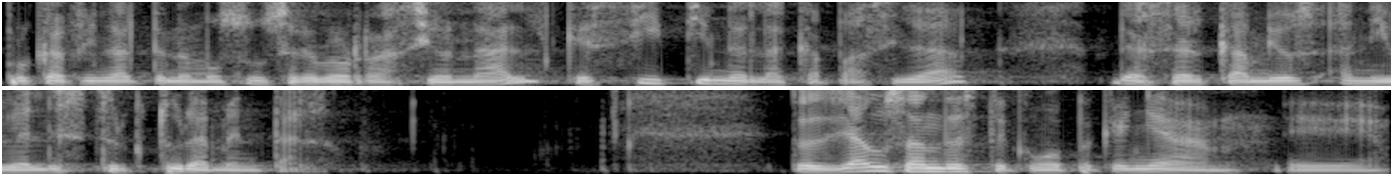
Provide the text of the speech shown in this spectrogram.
Porque al final tenemos un cerebro racional que sí tiene la capacidad de hacer cambios a nivel de estructura mental. Entonces, ya usando este como pequeña eh,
